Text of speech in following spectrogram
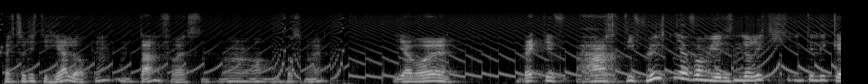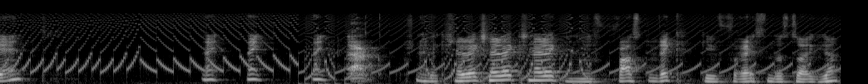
Vielleicht sollte ich die herlocken und dann fressen. Ja, das mal. Jawohl. Weggef... Ach, die flüchten ja von mir. Die sind ja richtig intelligent. Nein, nein, nein. Ach, schnell weg, schnell weg, schnell weg, schnell weg. Fast weggefressen, das Zeug hier.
